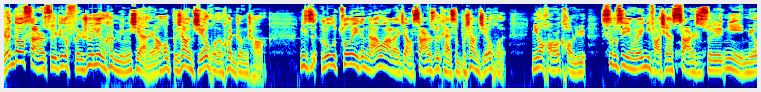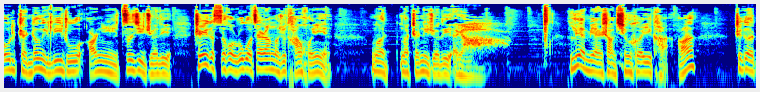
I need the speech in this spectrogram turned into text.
人到三十岁，这个分水岭很明显，然后不想结婚很正常。你自如果作为一个男娃来讲，三十岁开始不想结婚，你要好好考虑，是不是因为你发现三十岁你没有真正的立住，而你自己觉得这个时候如果再让我去谈婚姻，我我真的觉得，哎呀，脸面上情何以堪啊！这个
